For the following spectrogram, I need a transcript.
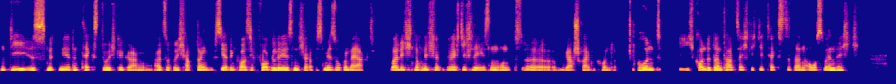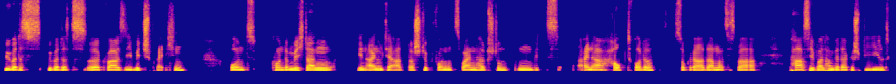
Und die ist mit mir den Text durchgegangen. Also ich habe dann, sie hat ihn quasi vorgelesen, ich habe es mir so gemerkt, weil ich noch nicht richtig lesen und äh, ja, schreiben konnte. Und ich konnte dann tatsächlich die Texte dann auswendig über das, über das äh, quasi mitsprechen und konnte mich dann in einem Theaterstück von zweieinhalb Stunden mit einer Hauptrolle, sogar damals, es war Parsival haben wir da gespielt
